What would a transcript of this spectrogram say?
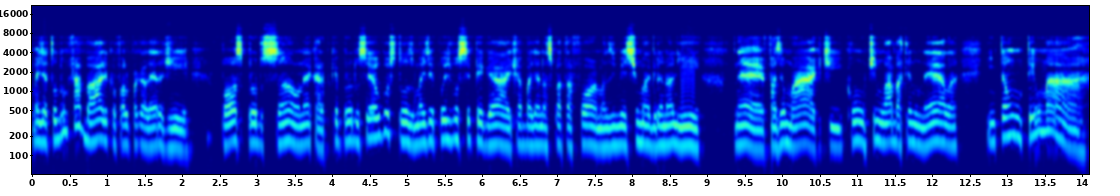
mas é todo um trabalho que eu falo pra galera de pós-produção, né, cara? Porque produzir é o gostoso, mas depois você pegar e trabalhar nas plataformas, investir uma grana ali né, fazer o marketing, continuar batendo nela. Então tem uma.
